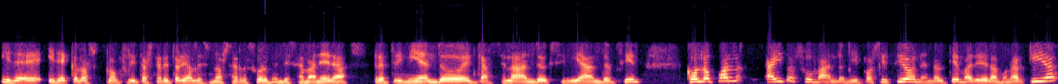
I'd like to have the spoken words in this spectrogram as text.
y de, y de que los conflictos territoriales no se resuelven de esa manera, reprimiendo, encarcelando, exiliando, en fin. Con lo cual ha ido sumando mi posición en el tema de la monarquía,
